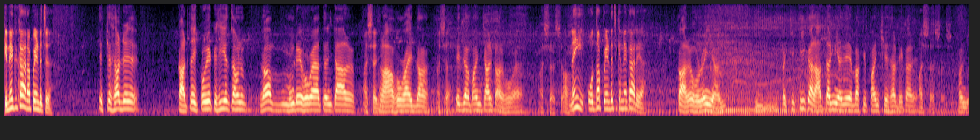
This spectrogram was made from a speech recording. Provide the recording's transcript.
ਕਿੰਨੇ ਕੁ ਘਰ ਆ ਪਿੰਡ 'ਚ? ਇੱਥੇ ਸਾਡੇ ਘਰ ਤੇ ਇੱਕੋ ਇੱਕ ਸੀ ਇਹ ਤਾਂ ਹੁਣ ਗਾਂ ਮੁੰਡੇ ਹੋ ਗਏ ਤਿੰਨ ਚਾਰ ਅੱਛਾ ਜੀ। ਭਰਾ ਹੋ ਇਦਾਂ। ਅੱਛਾ। ਇਦਾਂ ਪੰਜ ਚਾਰ ਘਰ ਹੋ ਗਏ। ਅੱਛਾ ਅੱਛਾ। ਨਹੀਂ ਉਦਾਂ ਪਿੰਡ 'ਚ ਕਿੰਨੇ ਘਰ ਆ? ਘਰ ਹੋਣੇ ਹੀ ਆ। 25 30 ਘਰ ਆ ਤਲੀਆਂ ਦੇ ਬਾਕੀ ਪੰਜ ਛੇ ਸਾਡੇ ਘਰ ਆ। ਅੱਛਾ ਅੱਛਾ ਅੱਛਾ। ਹਾਂਜੀ।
